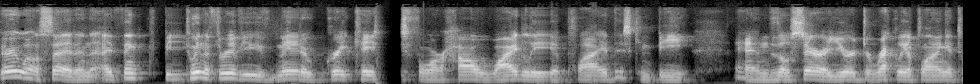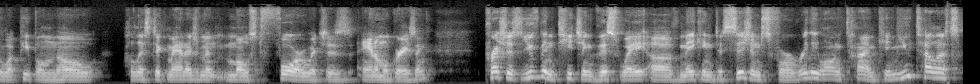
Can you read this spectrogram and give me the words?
very well said. And I think between the three of you, you've made a great case for how widely applied this can be. And though, Sarah, you're directly applying it to what people know holistic management most for, which is animal grazing. Precious, you've been teaching this way of making decisions for a really long time. Can you tell us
